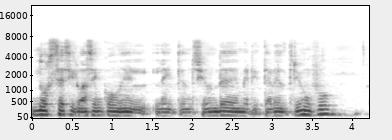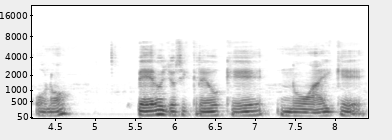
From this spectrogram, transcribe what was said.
No sé si lo hacen con la intención de demeritar el triunfo o no, pero yo sí creo que no hay que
